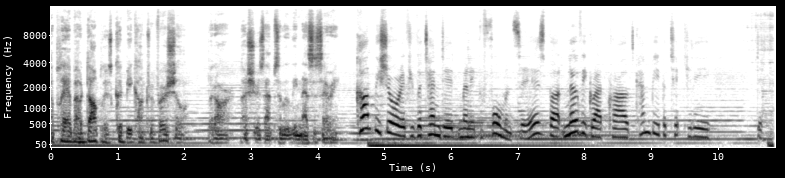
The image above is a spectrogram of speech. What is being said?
A play about Dopplers could be controversial, but are ushers absolutely necessary? Can't be sure if you've attended many performances, but Novigrad crowds can be particularly difficult.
